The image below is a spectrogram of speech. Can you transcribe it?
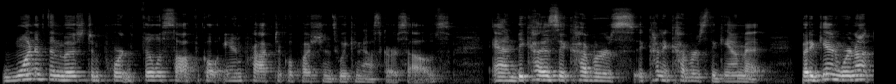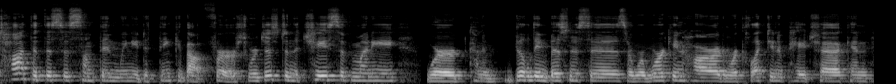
one of the most important philosophical and practical questions we can ask ourselves and because it covers it kind of covers the gamut. But again we're not taught that this is something we need to think about first. We're just in the chase of money. We're kind of building businesses or we're working hard and we're collecting a paycheck. And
